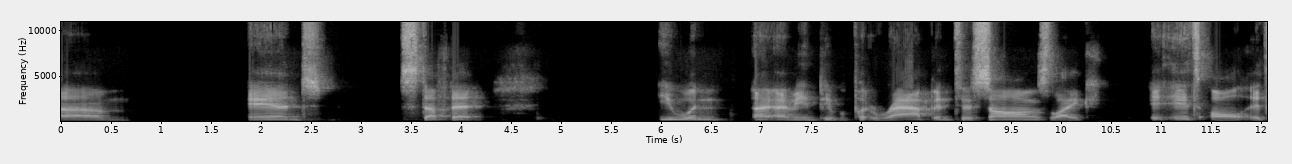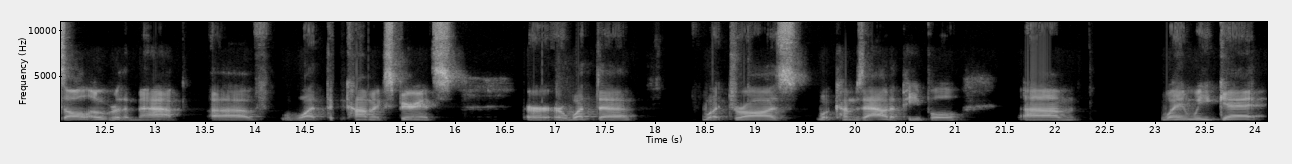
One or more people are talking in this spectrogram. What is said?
um, and stuff that you wouldn't. I, I mean, people put rap into songs like it, it's all it's all over the map of what the common experience or, or what the what draws what comes out of people um, when we get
